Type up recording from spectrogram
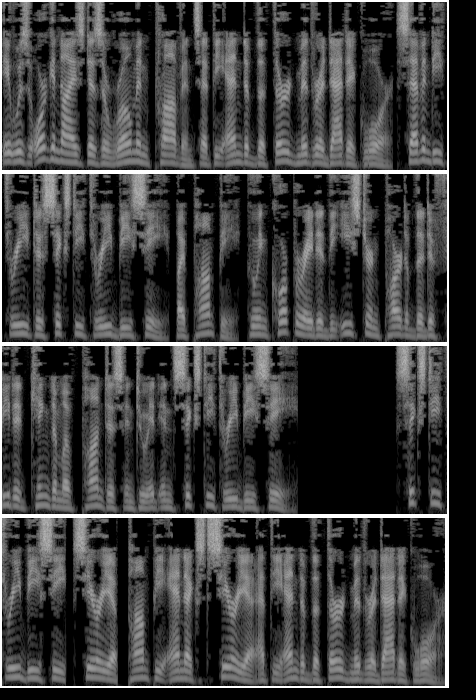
It was organized as a Roman province at the end of the Third Mithridatic War 73 BC by Pompey, who incorporated the eastern part of the defeated kingdom of Pontus into it in 63 BC. 63 BC – Syria – Pompey annexed Syria at the end of the Third Mithridatic War.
